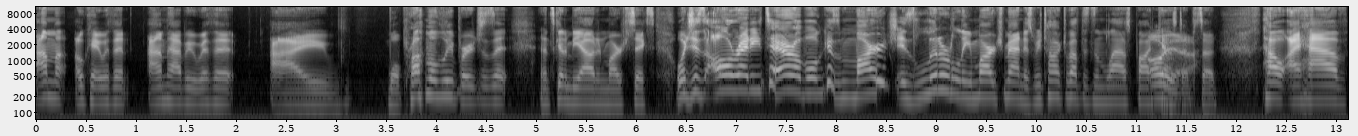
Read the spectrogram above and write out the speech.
I'm okay with it. I'm happy with it. I will probably purchase it, and it's going to be out in March 6th, which is already terrible because March is literally March Madness. We talked about this in the last podcast yeah. episode. How I have,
